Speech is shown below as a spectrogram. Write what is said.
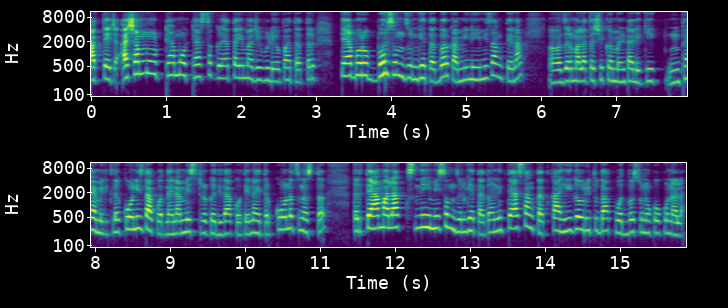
आत्याच्या अशा मोठ्या मोठ्या सगळ्या ताई माझे व्हिडिओ पाहतात तर त्याबरोबर समजून घेतात बरं का. मी नेहमी सांगते ना जर मला तशी कमेंट आली की फॅमिलीतलं कोणीच दाखवत नाही ना मिस्टर कधी दाखवते नाही तर कोणच नसतं तर त्या मला नेहमी समजून घेतात आणि त्या सांगतात काही गौरी तू दाखवत बसू नको कोणाला.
